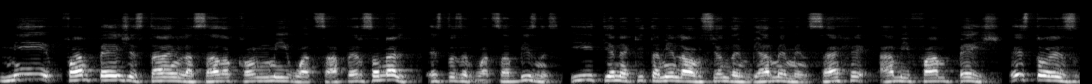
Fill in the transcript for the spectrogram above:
Mi fanpage está enlazado con mi WhatsApp personal. Esto es el WhatsApp Business. Y tiene aquí también la opción de enviarme mensaje a mi fanpage. Esto es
